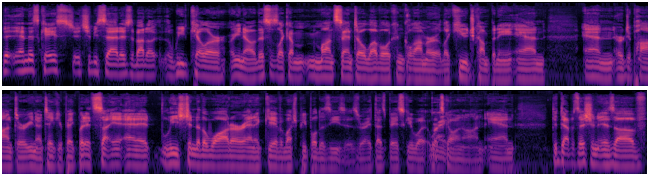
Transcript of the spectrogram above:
th- in this case, it should be said it's about a, a weed killer. Or, you know, this is like a Monsanto level conglomerate, like huge company, and and or Dupont, or you know, take your pick. But it's and it leached into the water, and it gave a bunch of people diseases. Right, that's basically what, what's Right. going on. And the deposition is of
